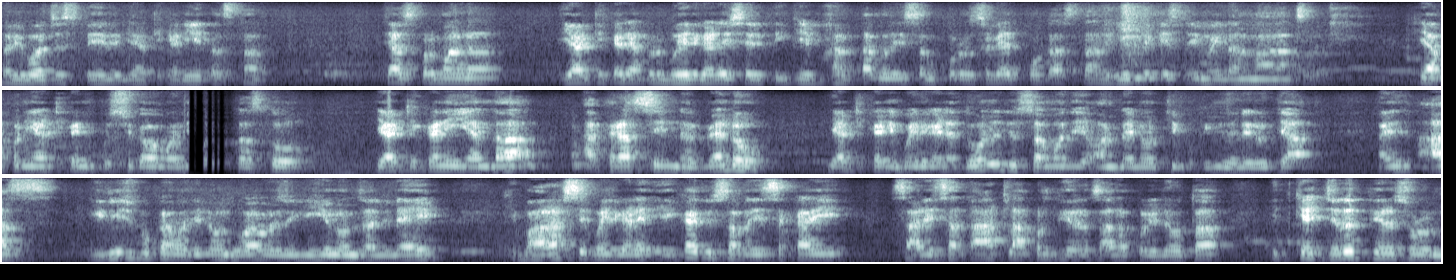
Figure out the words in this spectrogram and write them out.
हॉलीबॉलचे स्पेअर या ठिकाणी येत असतात. त्याचप्रमाणे या ठिकाणी आपण बैलगाड्या शर्यती जे भारतामध्ये संपूर्ण सगळ्यात मोठं असतात हिंद केसरी मैदान मानाचं हे आपण या ठिकाणी पुस्तकामध्ये असतो. या ठिकाणी यंदा अकराशे नव्याण्णव या ठिकाणी बैलगाड्या दोन दिवसामध्ये ऑनलाईनवरती बुकिंग झालेल्या होत्या. आणि आज गिनीज बुकामध्ये नोंद व्हावयाची ही नोंद झालेली आहे की बाराशे बैलगाड्या एका दिवसामध्ये सकाळी साडेसात आठला आपण फेरं चालू केलेलं होतं. इतक्या जलद फेरं सोडून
